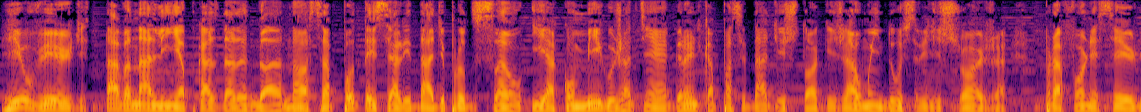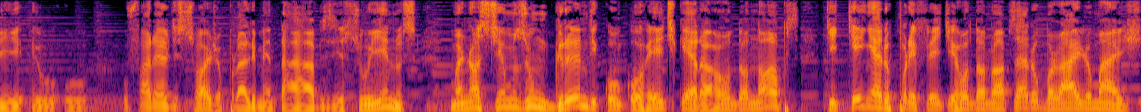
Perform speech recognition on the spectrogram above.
Rio Verde estava na linha por causa da, da nossa potencialidade de produção e a Comigo já tinha grande capacidade de estoque, já uma indústria de soja para fornecer-lhe o, o, o farelo de soja para alimentar aves e suínos, mas nós tínhamos um grande concorrente que era Rondonópolis, que quem era o prefeito de Rondonópolis era o Braille Mais.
